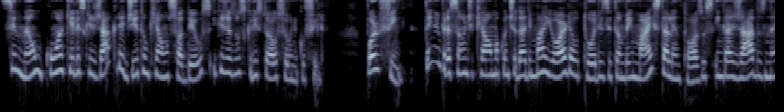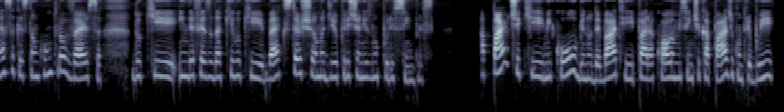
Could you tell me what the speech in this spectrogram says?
senão com aqueles que já acreditam que há um só Deus e que Jesus Cristo é o seu único Filho. Por fim, tenho a impressão de que há uma quantidade maior de autores e também mais talentosos engajados nessa questão controversa do que em defesa daquilo que Baxter chama de o cristianismo puro e simples. A parte que me coube no debate e para a qual eu me senti capaz de contribuir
